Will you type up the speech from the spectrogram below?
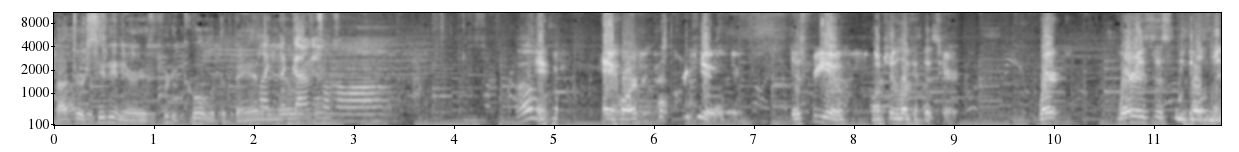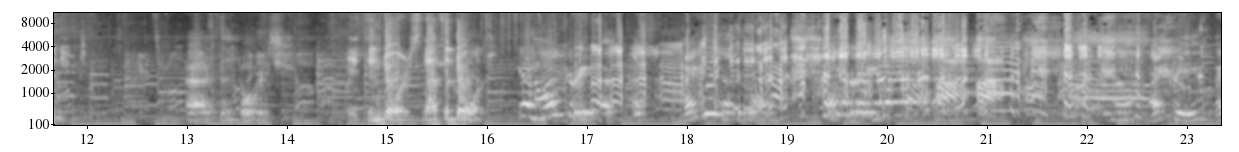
Outdoor seating area is pretty cool with the band Like and the guns on the wall. Oh, Hey, hey, Hort, just for you, just for you, I want you to look at this here. Where, where is this in the build menu? Uh, the doors. It's indoors. That's a door. Yeah, no, I agree. I agree. That's the door. I agree. I agree. I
